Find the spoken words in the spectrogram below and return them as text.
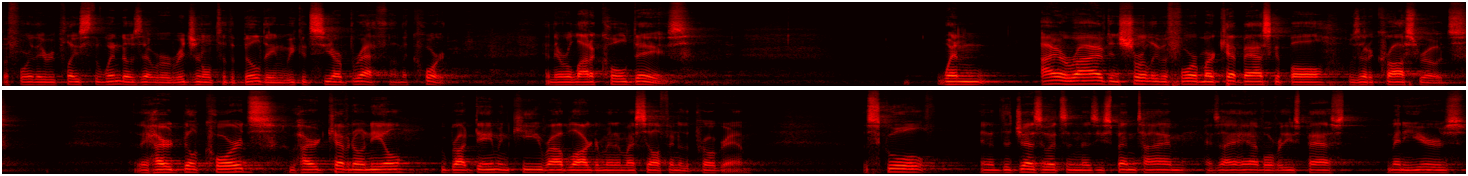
before they replaced the windows that were original to the building, we could see our breath on the court. And there were a lot of cold days. When I arrived, and shortly before, Marquette basketball was at a crossroads. They hired Bill Cords, who hired Kevin O'Neill, who brought Damon Key, Rob Logterman, and myself into the program. The school and the Jesuits, and as you spend time, as I have over these past many years,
